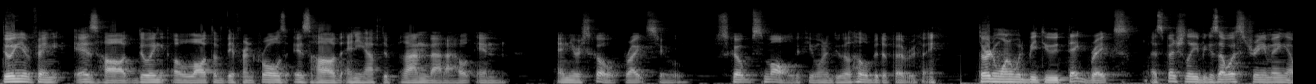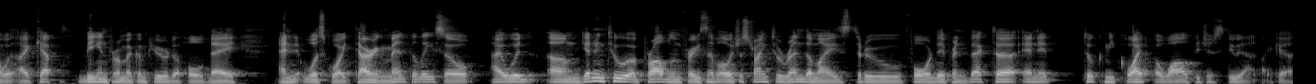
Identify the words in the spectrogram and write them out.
doing everything is hard. Doing a lot of different roles is hard and you have to plan that out in, in your scope, right? So scope small if you want to do a little bit of everything. Third one would be to take breaks, especially because I was streaming. I, I kept being in front of my computer the whole day and it was quite tiring mentally. So I would um, get into a problem. For example, I was just trying to randomize through four different vector and it took me quite a while to just do that. Like uh,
